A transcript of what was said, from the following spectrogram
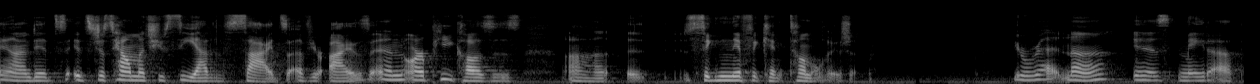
And it's, it's just how much you see out of the sides of your eyes. And RP causes uh, significant tunnel vision. Your retina is made up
